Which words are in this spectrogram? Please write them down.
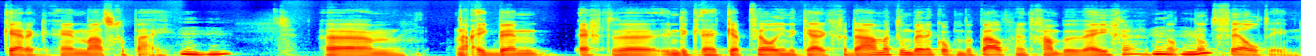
kerk en maatschappij. Ehm, nou, ik ben echt eh, in de ik heb veel in de kerk gedaan, maar toen ben ik op een bepaald moment gaan bewegen dat, dat veld in.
